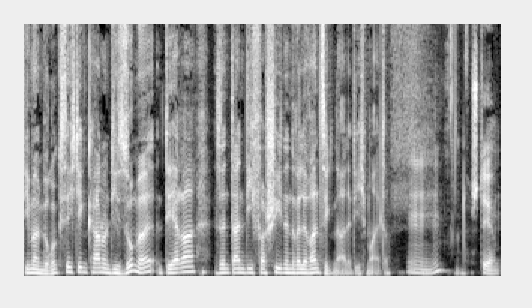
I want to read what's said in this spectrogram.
die man berücksichtigen kann. Und die Summe derer sind dann die verschiedenen Relevanzsignale, die ich meinte. Mhm, verstehe.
